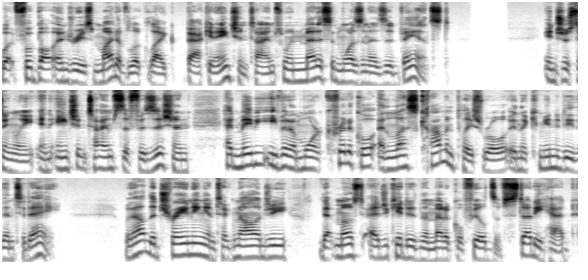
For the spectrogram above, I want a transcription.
what football injuries might have looked like back in ancient times when medicine wasn't as advanced. Interestingly, in ancient times, the physician had maybe even a more critical and less commonplace role in the community than today. Without the training and technology that most educated in the medical fields of study had,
